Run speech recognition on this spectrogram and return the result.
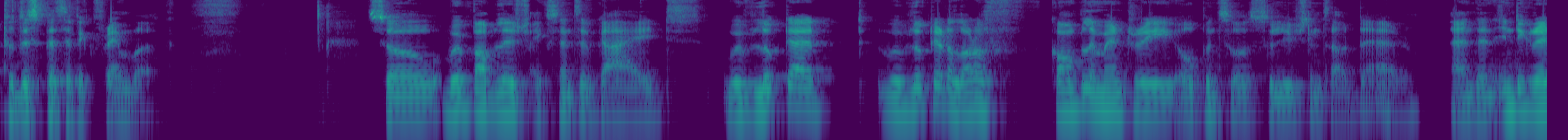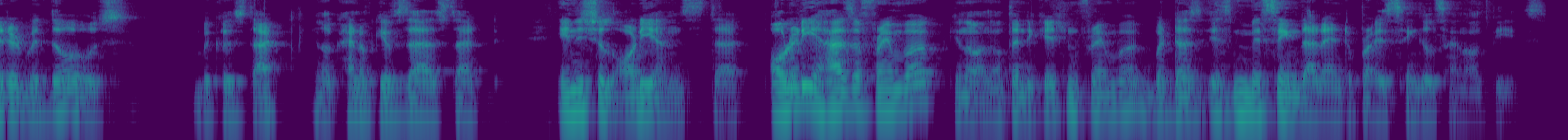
to this specific framework? So we've published extensive guides. We've looked at we've looked at a lot of complementary open source solutions out there and then integrated with those because that you know kind of gives us that initial audience that already has a framework, you know, an authentication framework, but does is missing that enterprise single sign-on piece.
